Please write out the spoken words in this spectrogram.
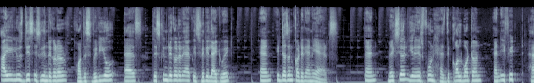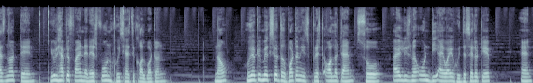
I will use this screen recorder for this video as the screen recorder app is very lightweight and it doesn't contain any ads. And make sure your earphone has the call button and if it has not then you will have to find an earphone which has the call button. Now we have to make sure the button is pressed all the time so I will use my own DIY with the cello tape and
